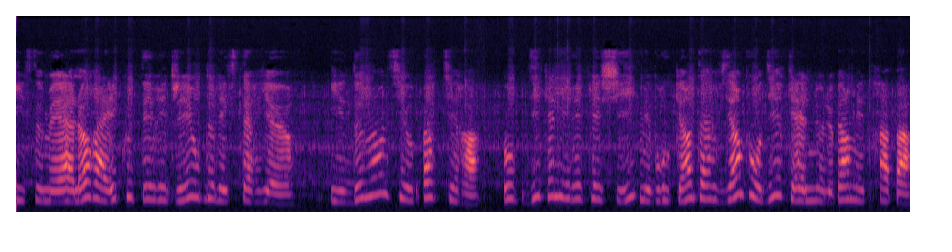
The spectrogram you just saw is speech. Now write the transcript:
Il se met alors à écouter Ridge Hope de l'extérieur. Il demande si Hope partira. Hope dit qu'elle y réfléchit, mais Brooke intervient pour dire qu'elle ne le permettra pas.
